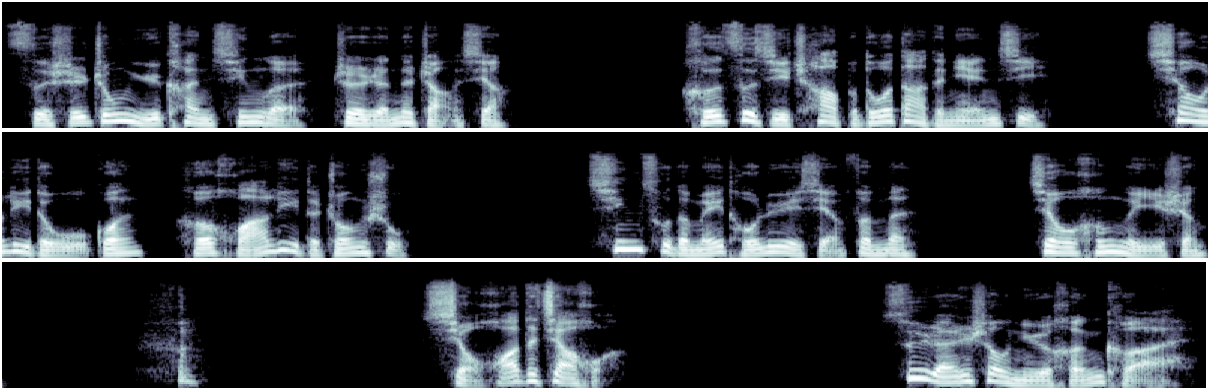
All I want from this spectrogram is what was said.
此时终于看清了这人的长相。和自己差不多大的年纪，俏丽的五官和华丽的装束，轻蹙的眉头略显愤懑，娇哼了一声：“哼，狡猾的家伙。”虽然少女很可爱，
